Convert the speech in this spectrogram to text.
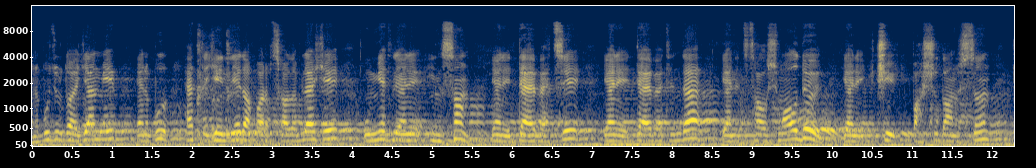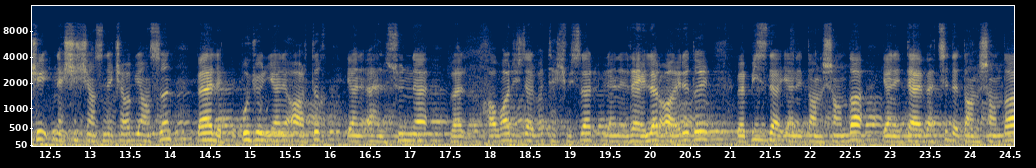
Yəni bu cür dua gəlməyib, yəni bu hətta yeniliyə də aparıb çıxarda bilər ki, ümumiyyətlə yəni insan, yəni dəvətçi, yəni dəvətində, yəni çalışmalı deyil. Yəni iki başlı danışsın ki, nə şiş yansın, nə kebab yansın. Bəli, bu gün yəni artıq yəni əhl-sünnə və xavariclər və təkvislər, yəni rəylər ayrıdır və biz də yəni danışanda, yəni dəvətçi də danışanda,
